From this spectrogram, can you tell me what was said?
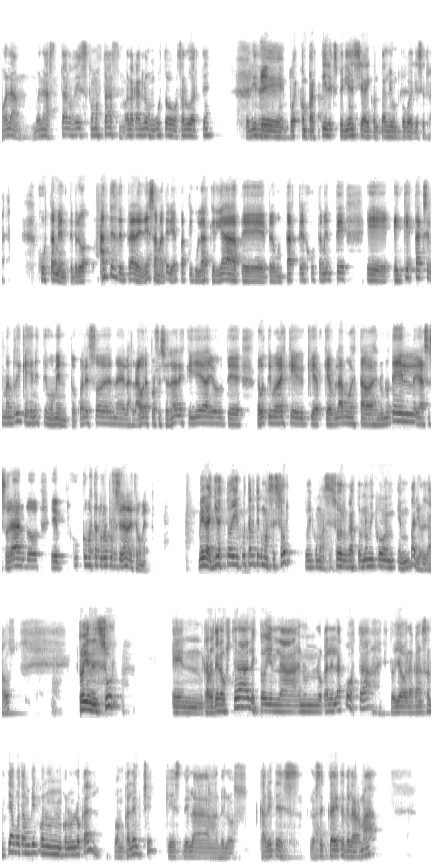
Hola, buenas tardes, ¿cómo estás? Hola Carlos, un gusto saludarte. Feliz de poder compartir experiencia y contarle un poco de qué se trata. Justamente, pero antes de entrar en esa materia en particular, quería eh, preguntarte justamente eh, en qué está Axel Manríquez en este momento, cuáles son eh, las labores profesionales que lleva. Yo la última vez que, que, hablamos estabas en un hotel asesorando. ¿Cómo está tu rol profesional en este momento? Mira, yo estoy justamente como asesor, estoy como asesor gastronómico en, en varios lados. Estoy en el sur, en Carretera Austral, estoy en, la, en un local en la costa, estoy ahora acá en Santiago también con un, con un local, con Caleuche, que es de, la, de los cadetes, los ex cadetes de la Armada.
